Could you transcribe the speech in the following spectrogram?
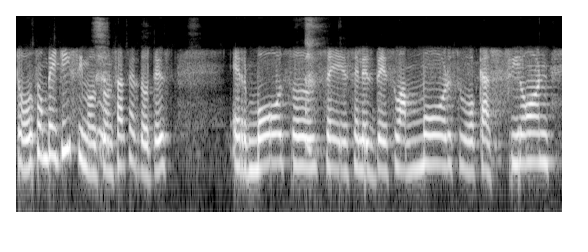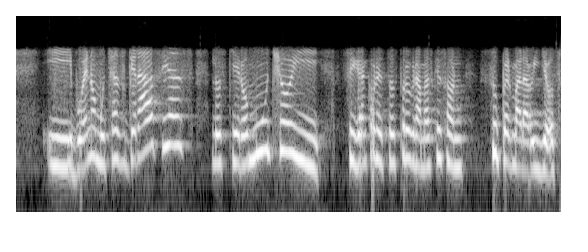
todos son bellísimos, son sacerdotes hermosos, se les ve su amor, su vocación y bueno, muchas gracias, los quiero mucho y sigan con estos programas que son súper maravillosos.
